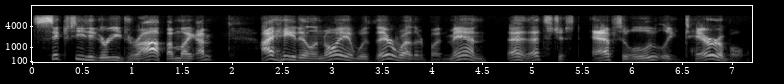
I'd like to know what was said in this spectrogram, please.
60 degree drop. I'm like, I'm I hate Illinois with their weather, but man, that, that's just absolutely terrible.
